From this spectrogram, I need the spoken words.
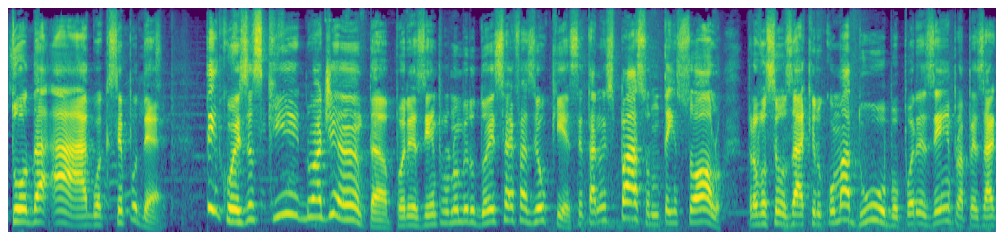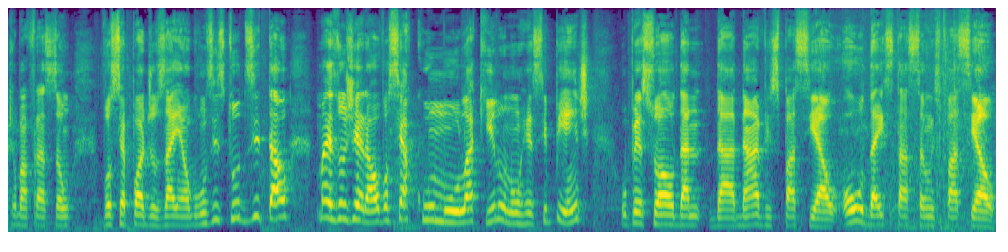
toda a água que você puder. Tem coisas que não adianta. Por exemplo, o número 2 você vai fazer o quê? Você está no espaço, não tem solo para você usar aquilo como adubo, por exemplo, apesar que uma fração você pode usar em alguns estudos e tal, mas no geral você acumula aquilo num recipiente. O pessoal da, da nave espacial ou da estação espacial,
